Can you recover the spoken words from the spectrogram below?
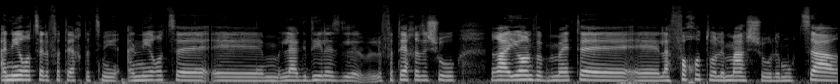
אני רוצה לפתח את עצמי, אני רוצה אה, להגדיל, לפתח איזשהו רעיון ובאמת אה, אה, להפוך אותו למשהו, למוצר.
